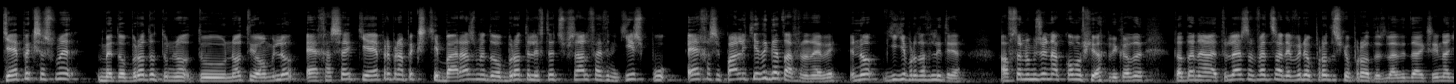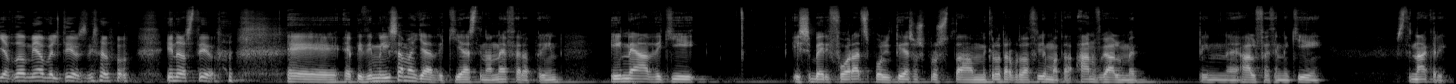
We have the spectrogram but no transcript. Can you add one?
και έπαιξε, ας πούμε, με τον πρώτο του, του Νότιο Όμιλο, έχασε και έπρεπε να παίξει και μπαράζ με τον πρώτο τελευταίο της Αλφα Εθνικής που έχασε πάλι και δεν κατάφερε να ανέβει. Ενώ βγήκε πρωταθλήτρια. Αυτό νομίζω είναι ακόμα πιο άδικο. Θα ήταν, τουλάχιστον φέτος ανεβαίνει ο πρώτος και ο πρώτος. Δηλαδή, εντάξει, είναι γι' αυτό μια βελτίωση. είναι αστείο. Ε, επειδή μιλήσαμε για αδικία, στην ανέφερα πριν, είναι άδικη η συμπεριφορά της πολιτείας ως προς τα μικρότερα πρωταθλήματα, αν βγάλουμε την ε, Αλφα Εθνική στην άκρη;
